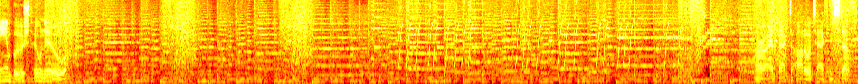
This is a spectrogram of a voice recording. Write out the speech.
Ambushed? Oh no. Back to auto-attacking stuff.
